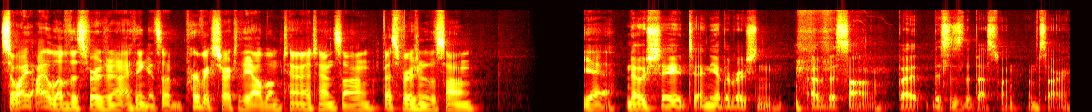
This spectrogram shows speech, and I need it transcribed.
So I, I love this version. I think it's a perfect start to the album. 10 out of 10 song. Best version of the song. Yeah. no shade to any other version of this song but this is the best one i'm sorry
